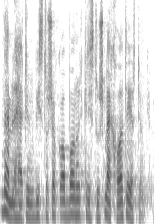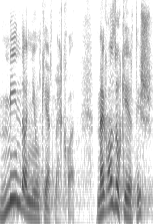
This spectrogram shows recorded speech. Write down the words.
nem lehetünk biztosak abban, hogy Krisztus meghalt értünk. Mindannyiunkért meghalt. Meg azokért is,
